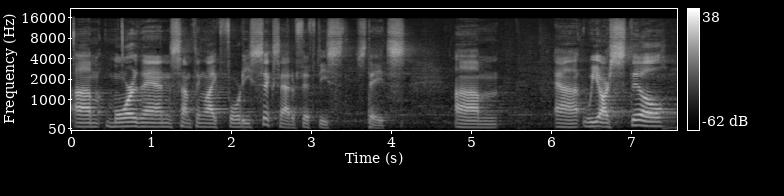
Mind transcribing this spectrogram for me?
um, more than something like 46 out of 50 states. Um, uh, we are still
